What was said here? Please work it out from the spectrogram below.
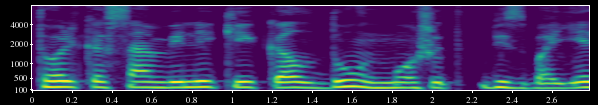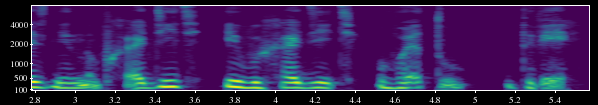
Только сам великий колдун может безбоязненно входить и выходить в эту дверь.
